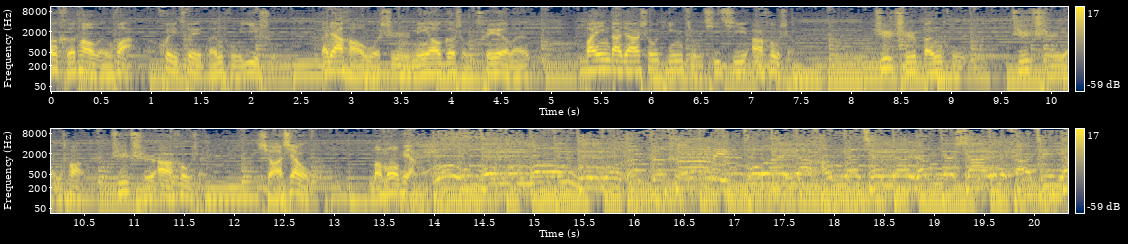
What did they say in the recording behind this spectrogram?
核桃文化荟萃本土艺术，大家好，我是民谣歌手崔月文，欢迎大家收听九七七二后生，支持本土，支持原创，支持二后生，小象我，没毛病。夯呀锵呀让呀啥呀的咋接呀？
